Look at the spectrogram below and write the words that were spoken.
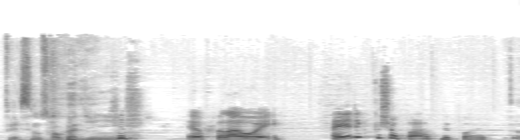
Oferecer um salgadinho. Eu fui lá, oi. Aí ele que puxou o papo depois. Tá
